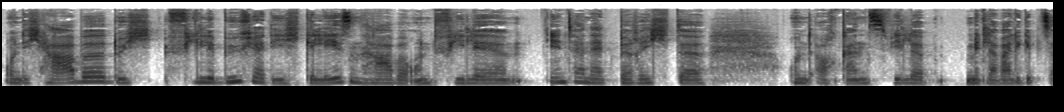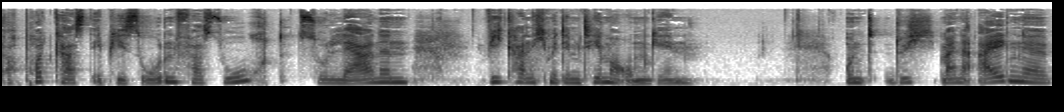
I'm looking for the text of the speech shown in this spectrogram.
Und ich habe durch viele Bücher, die ich gelesen habe und viele Internetberichte und auch ganz viele, mittlerweile gibt es auch Podcast-Episoden, versucht zu lernen, wie kann ich mit dem Thema umgehen. Und durch meine eigene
